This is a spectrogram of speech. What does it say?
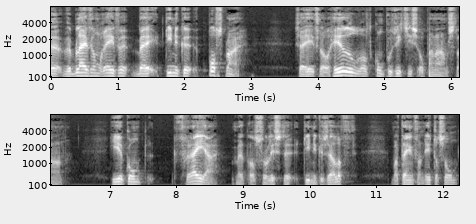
Uh, we blijven nog even bij Tineke Postma. Zij heeft al heel wat composities op haar naam staan. Hier komt Freya met als soliste Tineke zelf, Martijn van Itterson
